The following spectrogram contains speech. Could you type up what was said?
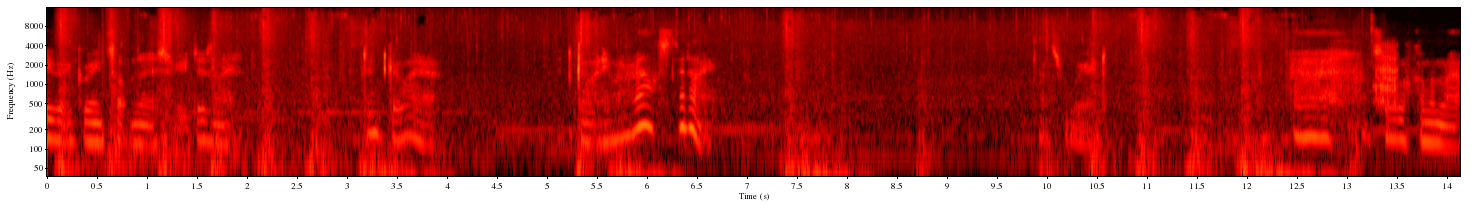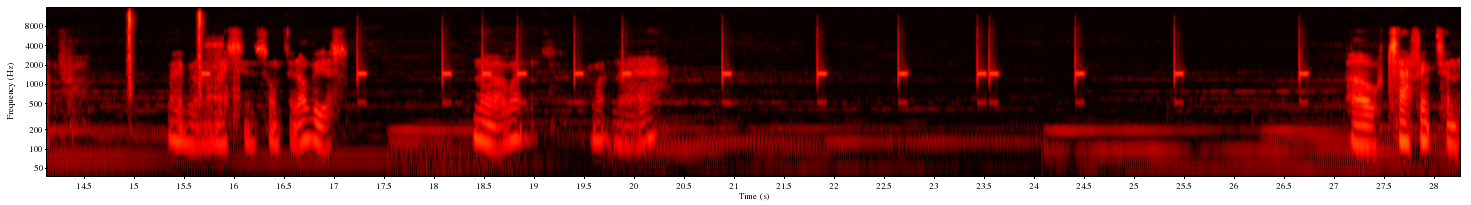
Leave it a green top nursery, did I? Didn't go out. Didn't go anywhere else, did I? That's weird. Uh, let's have a look on the map. Maybe I'm missing something obvious. No, I went, I went there. Oh, Taffington.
